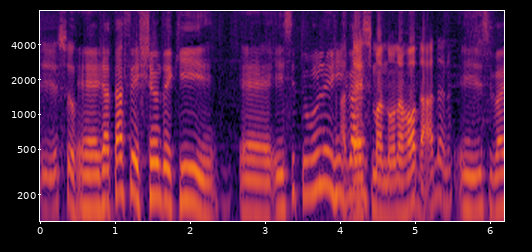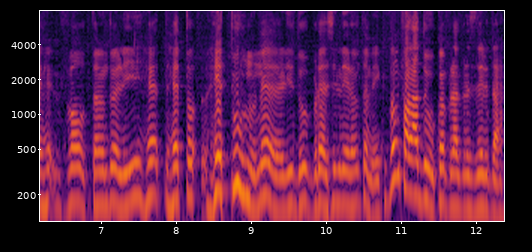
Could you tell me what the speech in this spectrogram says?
Isso. É, já está fechando aqui é, esse turno e a gente A vai. 19 rodada, né? Isso, vai voltando ali, re- reto- retorno, né, ali do Brasileirão também. Vamos falar do Campeonato Brasileiro da,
